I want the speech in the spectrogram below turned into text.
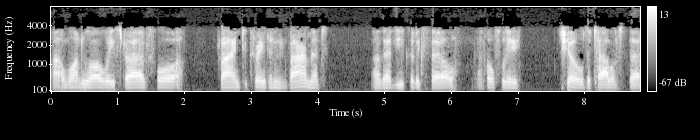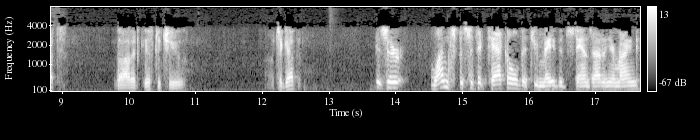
Uh, one who always strived for trying to create an environment uh, that you could excel and hopefully show the talents that God had gifted you uh, together. Is there one specific tackle that you made that stands out in your mind?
